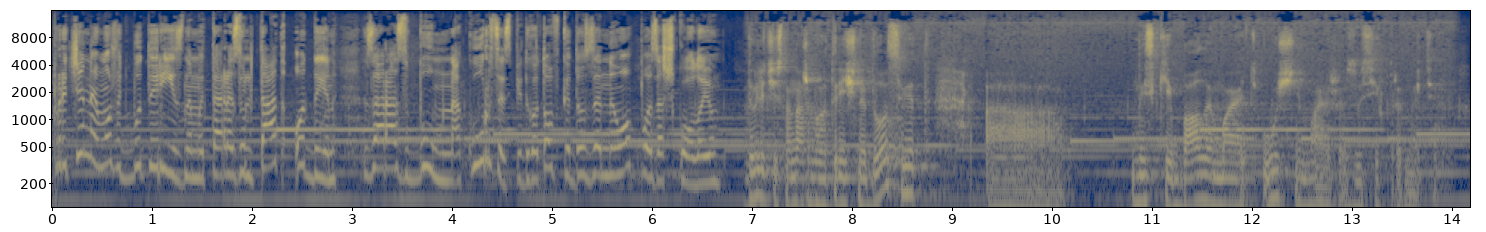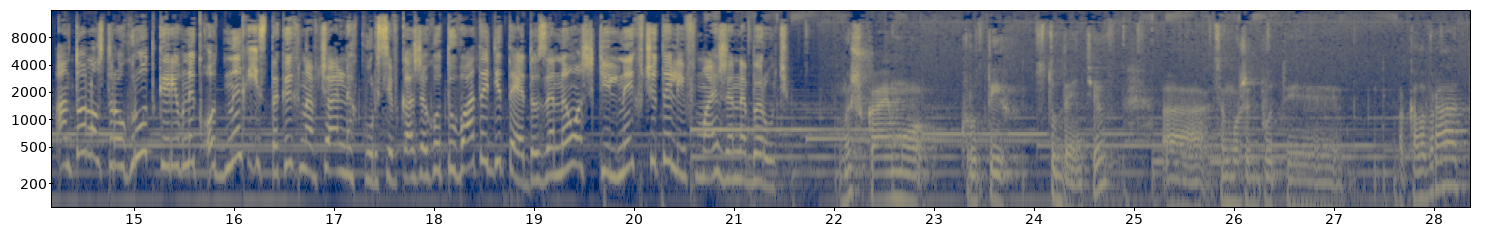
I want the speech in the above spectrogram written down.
Причини можуть бути різними, та результат один. Зараз бум на курси з підготовки до ЗНО поза школою. Дивлячись на наш багаторічний досвід, низькі бали мають учні майже з усіх предметів. Антон Острогруд, керівник одних із таких навчальних курсів, каже, готувати дітей до ЗНО шкільних вчителів майже не беруть. Ми шукаємо крутих студентів. Це можуть бути бакалаврат,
